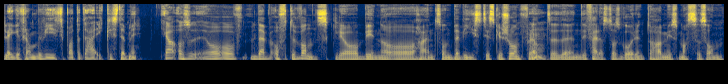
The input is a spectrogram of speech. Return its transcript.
legger fram bevis på at dette her ikke stemmer? Ja, altså, og, og det er ofte vanskelig å begynne å ha en sånn bevisdiskusjon, for mm. de færreste av oss går rundt og har mye, masse sånn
